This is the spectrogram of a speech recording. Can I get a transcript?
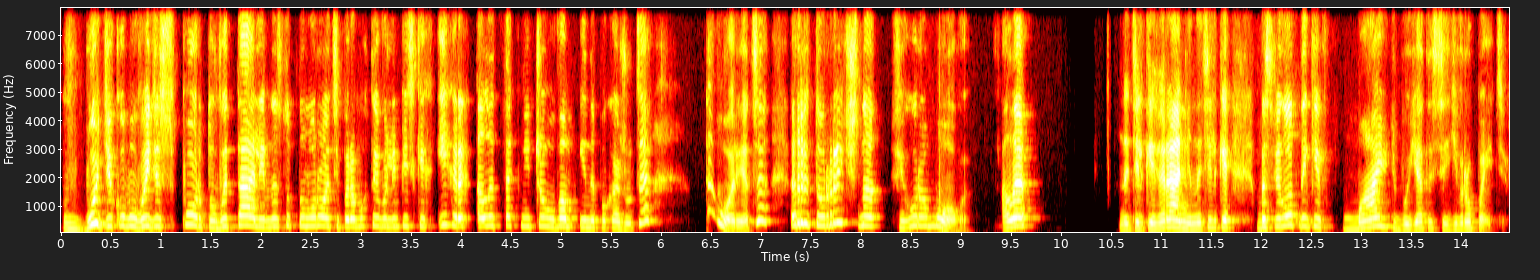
в будь-якому виді спорту в Італії в наступному році перемогти в Олімпійських іграх, але так нічого вам і не покажу. Це теорія, це риторична фігура мови. Але не тільки герані, не тільки безпілотників мають боятися європейців.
